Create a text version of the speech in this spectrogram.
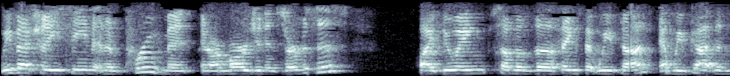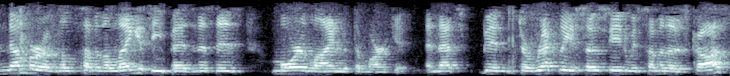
we've actually seen an improvement in our margin and services by doing some of the things that we've done, and we've gotten a number of the, some of the legacy businesses more in line with the market. And that's been directly associated with some of those costs.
